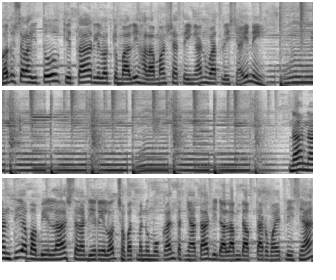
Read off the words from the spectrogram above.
Baru setelah itu, kita reload kembali halaman settingan whitelistnya ini. Nah, nanti apabila setelah di-reload sobat menemukan ternyata di dalam daftar whitelistnya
